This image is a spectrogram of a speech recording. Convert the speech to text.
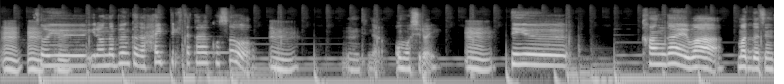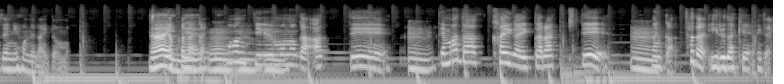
うんうんそういういろんな文化が入ってきたからこそ、うんなんていうんだろう、面白い。うんっていう考えは、まだ全然日本でないと思う。ないね。やっぱなんか日本っていうものがあって、うんで、まだ海外から来て、うんなんかただいるだけみたい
